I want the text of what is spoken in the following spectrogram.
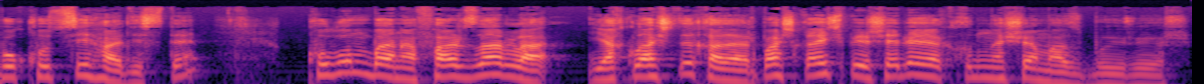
bu kutsi hadiste kulum bana farzlarla yaklaştığı kadar başka hiçbir şeyle yakınlaşamaz buyuruyor.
